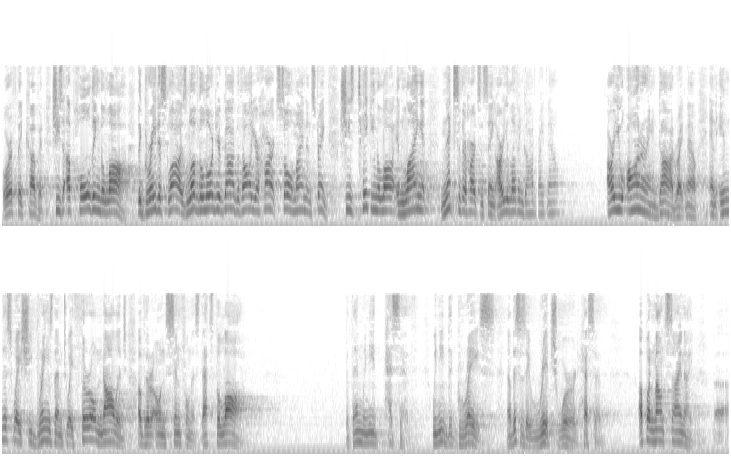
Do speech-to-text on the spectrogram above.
or if they covet. She's upholding the law. The greatest law is love the Lord your God with all your heart, soul, mind, and strength. She's taking the law and lying it next to their hearts and saying, Are you loving God right now? Are you honoring God right now? And in this way, she brings them to a thorough knowledge of their own sinfulness. That's the law. But then we need Hesed. We need the grace. Now, this is a rich word, Hesed. Up on Mount Sinai, uh,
